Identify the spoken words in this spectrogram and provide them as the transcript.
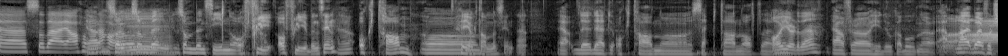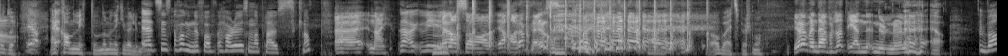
Eh, så det er, ja, Ja, Hogne har som, jo som, ben- som bensin og, Fly, og flybensin. ja, oktan. Og, Høyoktanbensin. Ja. Ja, det, det heter jo oktan og septan og alt det der. Å, gjør det det? Ja, fra hydrokarbon. og- Ja. Nei, bare fortsett, du. Ja, Jeg kan litt om det, men ikke veldig mye. jeg synes, Hogne får, Har du sånn applausknapp? Uh, nei. Nei, vi, Men altså, jeg har applaus. Det var bare ett spørsmål. Jo, men det er fortsatt 1-0-0. Ja. Hva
